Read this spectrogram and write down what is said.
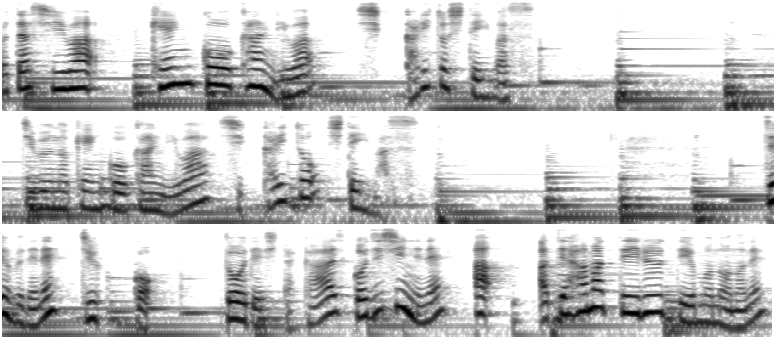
私は健康管理はしっかりとしています。自分の健康管理はしっかりとしています。全部でね10個どうでしたか？ご自身にねあ当てはまっているっていうもののね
